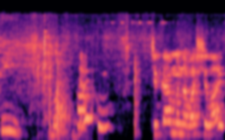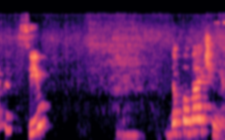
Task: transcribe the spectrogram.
ты. Дякую. Чекаємо на ваші лайки. Всім До побачення!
